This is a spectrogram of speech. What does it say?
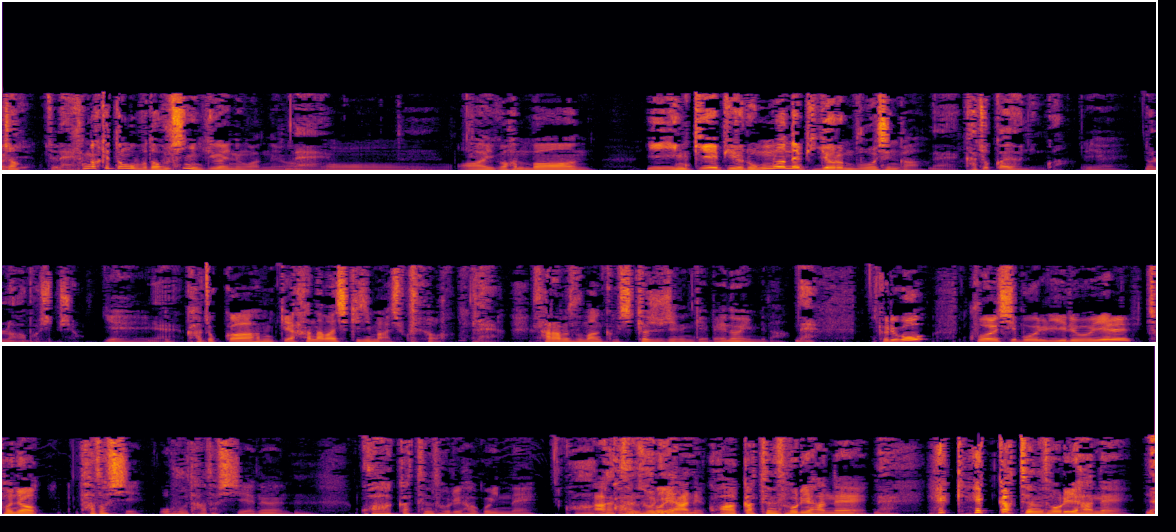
제- 네. 생각했던 것보다 훨씬 인기가 있는 것 같네요. 네. 어, 아 이거 한번 이 인기의 비결, 롱런의 비결은 무엇인가? 네, 가족과 연인과 예. 놀러가 보십시오. 예. 가족과 함께 하나만 시키지 마시고요. 사람 수만큼 시켜주시는 게 매너입니다. 네. 그리고 9월 15일 일요일 저녁 5시, 오후 5시에는 과학 같은 소리 하고 있네. 과학 아, 같은 과학 소리 하네. 과학 같은 소리 하네. 네. 핵, 핵 같은 소리 하네. 네.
